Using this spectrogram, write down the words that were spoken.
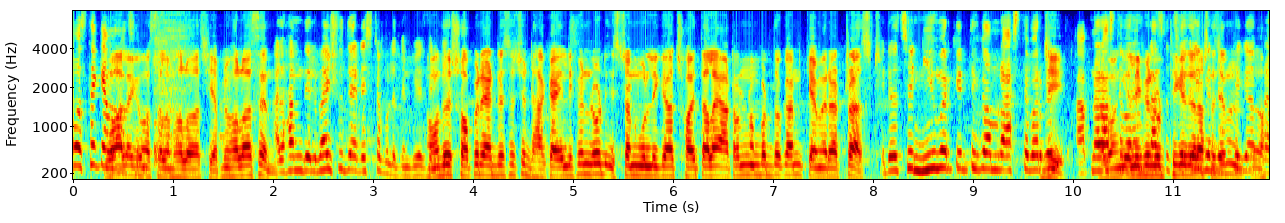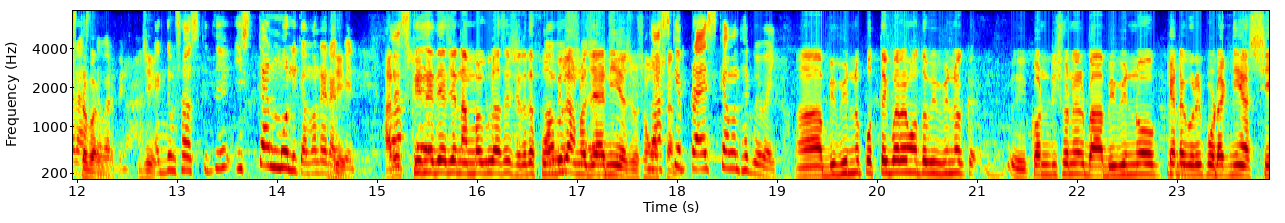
অবস্থা? কেমন আছেন? ওয়ালাইকুম আসসালাম ভালো আছি। আপনি ভালো আছেন? আলহামদুলিল্লাহ ভাই শুধু অ্যাড্রেসটা বলে দেন। আমাদের শপের অ্যাড্রেস হচ্ছে Dhaka Elephant Road Eastern Mallika ছয় তলায় আটান্ন নম্বর দোকান ক্যামেরা ট্রাস্ট এটা হচ্ছে নিউ মার্কেট থেকে আমরা আসতে পারবেন। আপনারা আসতে পারবেন plus Road থেকে যারা আসতে চান, আসতে পারবেন। একদম সংস্কৃতি ইস্টার্ন মল্লিকা মনে রাখবেন। আর স্ক্রিনে দিয়ে যে নাম্বারগুলো আছে সেটাতে ফোন দিলে আমরা যাই নিয়ে আসব সমস্যা আজকে প্রাইস কেমন থাকবে ভাই? বিভিন্ন প্রত্যেকবারের মতো বিভিন্ন কন্ডিশনের বা বিভিন্ন ক্যাটাগরির প্রোডাক্ট নিয়ে আসছি।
